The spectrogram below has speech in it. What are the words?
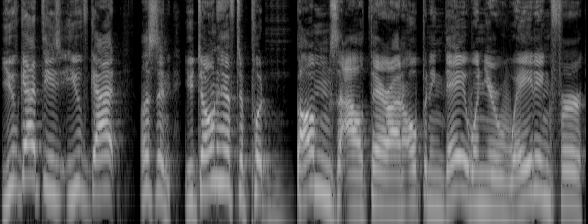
you've got these, you've got. Listen, you don't have to put bums out there on opening day when you're waiting for,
